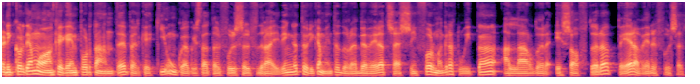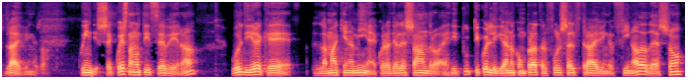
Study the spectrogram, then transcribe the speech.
Ricordiamo anche che è importante perché chiunque ha acquistato il full self-driving teoricamente dovrebbe avere accesso in forma gratuita all'hardware e software per avere il full self-driving. Esatto. Quindi se questa notizia è vera, vuol dire che la macchina mia e quella di Alessandro e di tutti quelli che hanno comprato il full self-driving fino ad adesso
